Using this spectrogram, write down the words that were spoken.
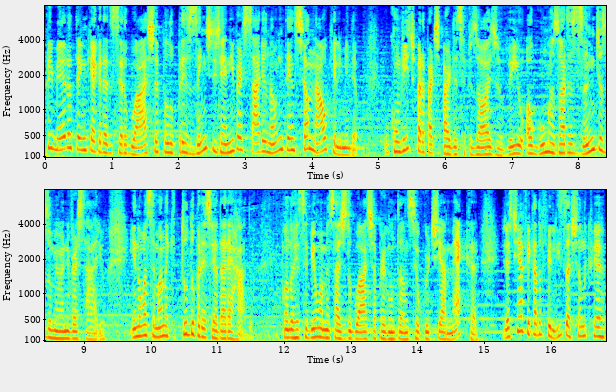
Primeiro, tenho que agradecer o Guaxa pelo presente de aniversário não intencional que ele me deu. O convite para participar desse episódio veio algumas horas antes do meu aniversário, e numa semana que tudo parecia dar errado. Quando eu recebi uma mensagem do Guaxa perguntando se eu curtia a Mecha, já tinha ficado feliz achando que ia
